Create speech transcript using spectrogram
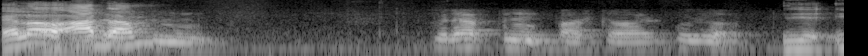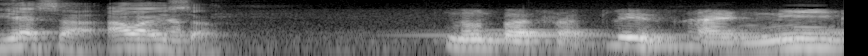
Hello, Adam. Good afternoon, Pastor. Y- yes, sir. How are you, sir? Not bad, sir. Please, I need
